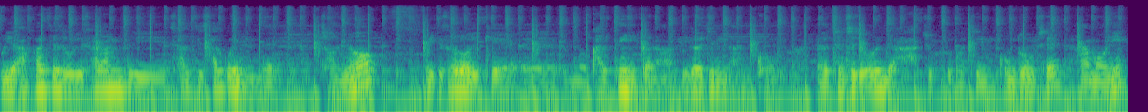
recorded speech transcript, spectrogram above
우리 아파트에서 우리 사람들이 살, 살고 있는데 전혀 이렇게 서로 이렇게 에, 뭐 갈등이 있거나 이러진 않고 어, 전체적으로 이제 아주 그 멋진 공동체, 하모니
